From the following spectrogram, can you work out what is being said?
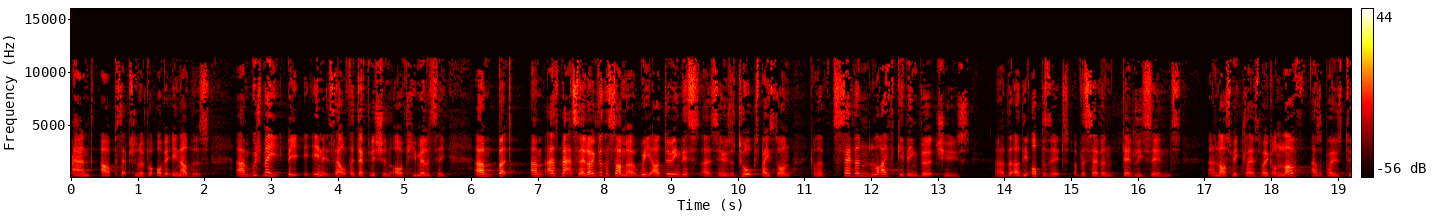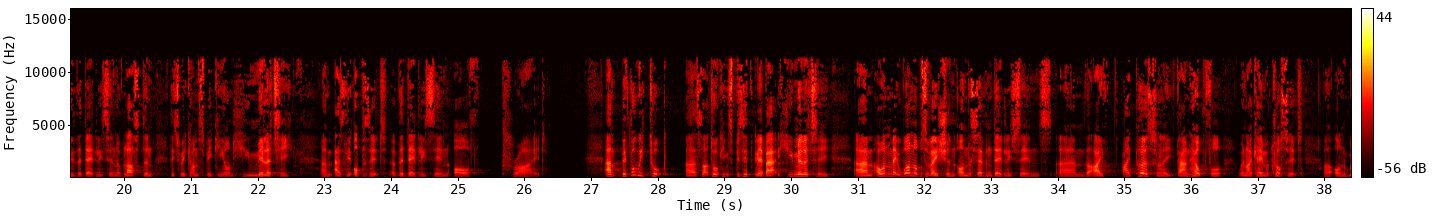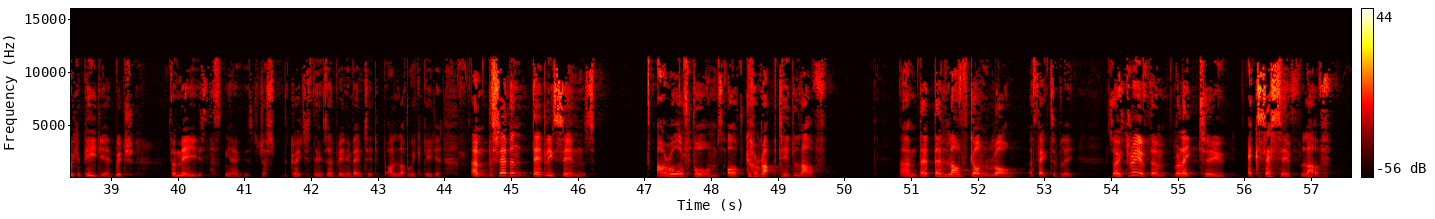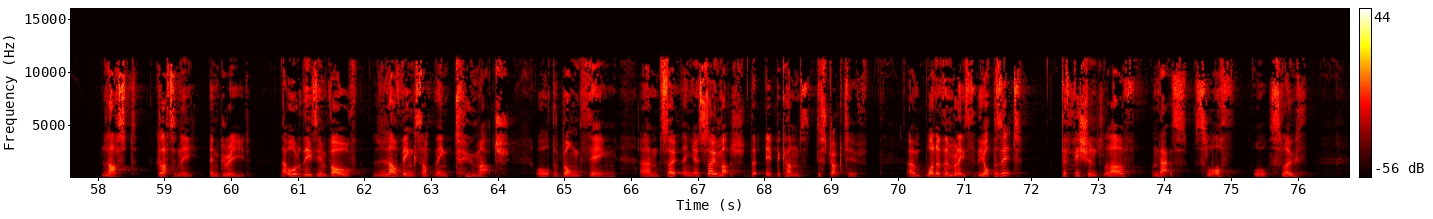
and our perception of, of it in others, um, which may be in itself a definition of humility. Um, but um, as Matt said, over the summer we are doing this uh, series of talks based on kind of seven life-giving virtues uh, that are the opposite of the seven deadly sins. And last week Claire spoke on love as opposed to the deadly sin of lust, and this week I'm speaking on humility um, as the opposite of the deadly sin of pride. Um, before we talk, uh, start talking specifically about humility, um, I want to make one observation on the seven deadly sins um, that I, I personally found helpful when I came across it uh, on Wikipedia, which for me is you know is just the greatest thing that's ever been invented. I love Wikipedia. Um, the seven deadly sins are all forms of corrupted love. Um, they're, they're love gone wrong effectively. So three of them relate to excessive love, lust, gluttony, and greed. Now all of these involve loving something too much or the wrong thing. Um, so, you know, so much that it becomes destructive. Um, one of them relates to the opposite, deficient love, and that's sloth or sloth.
